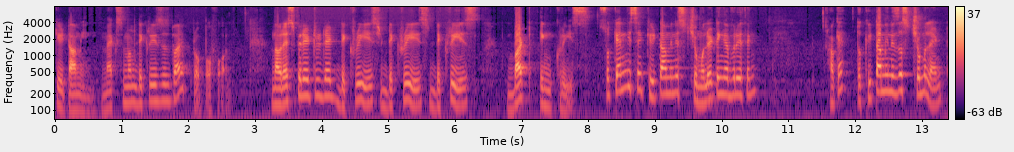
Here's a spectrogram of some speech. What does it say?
ketamine. Maximum decrease is by propofol. Now respiratory rate decrease decrease decrease but increase. So can we say ketamine is stimulating everything? Okay. So ketamine is a stimulant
